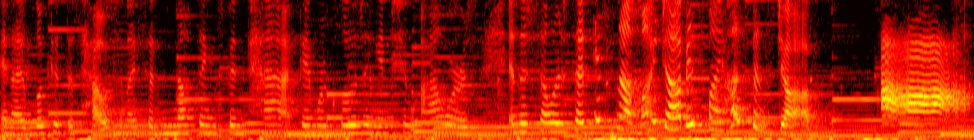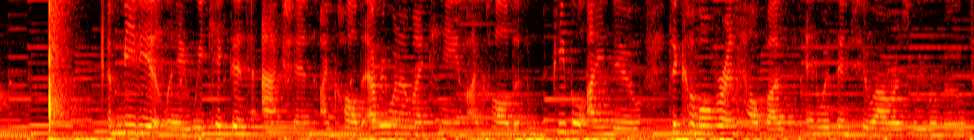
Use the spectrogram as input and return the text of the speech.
And I looked at this house and I said, nothing's been packed and we're closing in two hours. And the seller said, it's not my job, it's my husband's job. Ah! Immediately, we kicked into action. I called everyone on my team. I called people I knew to come over and help us. And within two hours, we were moved.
